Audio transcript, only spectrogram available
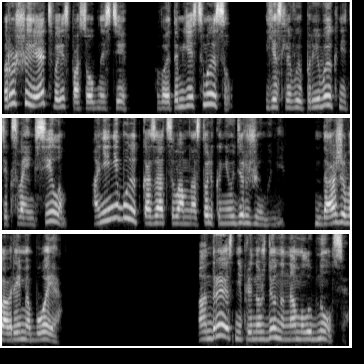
расширять свои способности, в этом есть смысл. Если вы привыкнете к своим силам, они не будут казаться вам настолько неудержимыми, даже во время боя. Андреас непринужденно нам улыбнулся.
